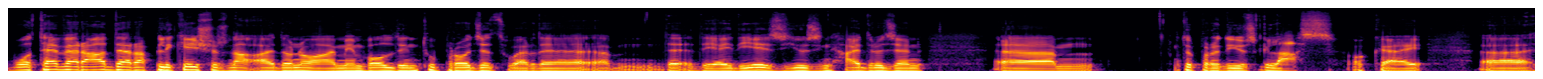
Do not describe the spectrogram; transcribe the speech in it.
whatever other applications now i don't know i'm involved in two projects where the um, the, the idea is using hydrogen um, to produce glass, okay, uh,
